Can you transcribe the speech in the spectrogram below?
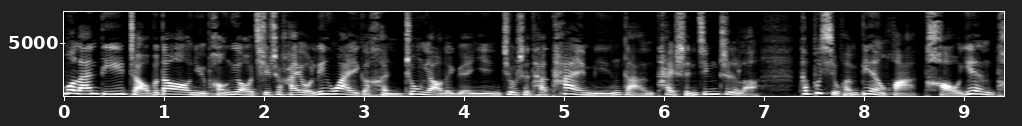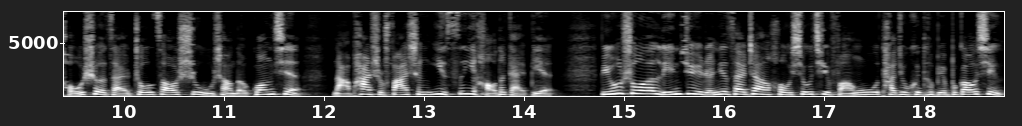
莫兰迪找不到女朋友，其实还有另外一个很重要的原因，就是他太敏感、太神经质了。他不喜欢变化，讨厌投射在周遭事物上的光线，哪怕是发生一丝一毫的改变。比如说，邻居人家在战后修葺房屋，他就会特别不高兴，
